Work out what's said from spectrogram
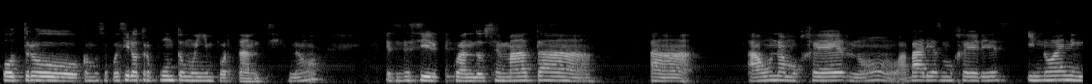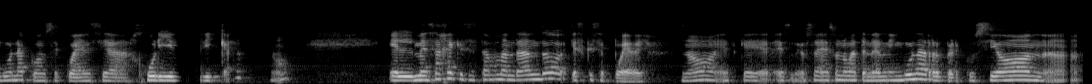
otro, ¿cómo se puede decir? Otro punto muy importante, ¿no? Es decir, cuando se mata a, a una mujer, ¿no? O a varias mujeres y no hay ninguna consecuencia jurídica, ¿no? El mensaje que se está mandando es que se puede, ¿no? Es que o sea, eso no va a tener ninguna repercusión ah,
